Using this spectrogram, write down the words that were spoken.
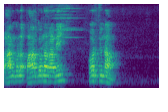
పాల్గొన పాల్గొనరని కోరుచున్నాం.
